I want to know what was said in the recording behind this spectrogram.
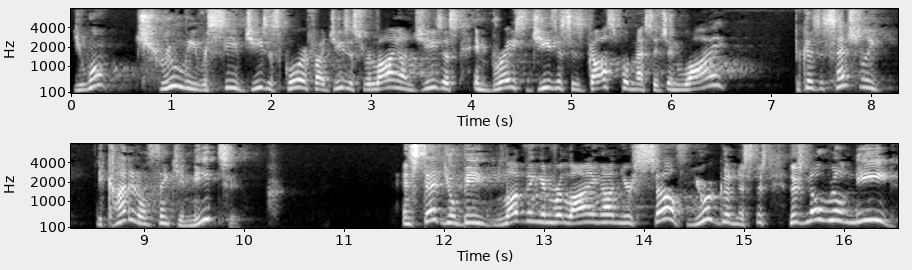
you won't truly receive Jesus, glorify Jesus, rely on Jesus, embrace Jesus' gospel message. And why? Because essentially, you kind of don't think you need to. Instead, you'll be loving and relying on yourself, your goodness. There's, there's no real need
